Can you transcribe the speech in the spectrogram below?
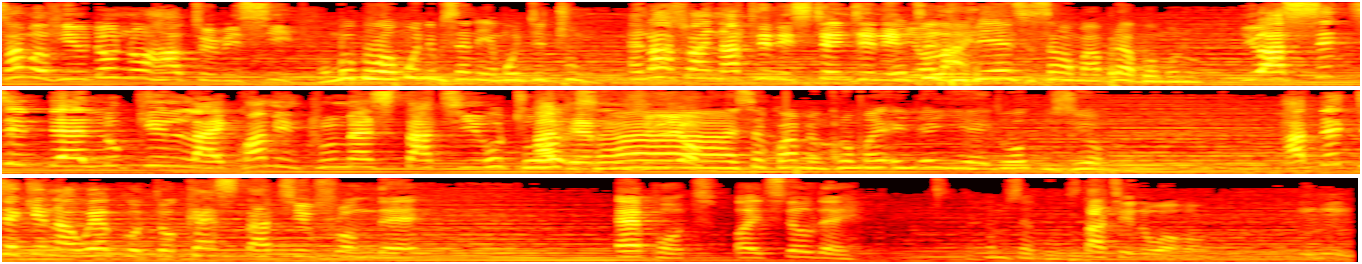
Some of you don't know how to receive. ɔmo bi wɔ ɔmo nim sɛnea mogye tum And that's why nothing is changing in your life. biribiara nsesa wɔ m'abrabɔ mu no You are sitting there looking like Kwame Nkrumah's statue at the museum. sɛ kwame nkroma ɛyɛ ɛwɔ museum Have they taken away Kotoka statue from the airport or it's still there? ɛm sɛ bobo Statue no more. Mhm.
